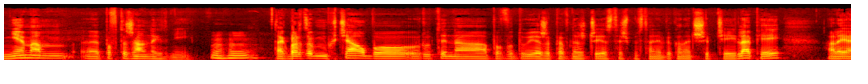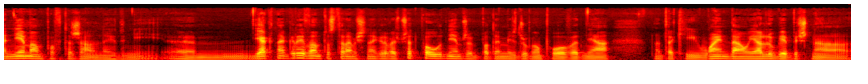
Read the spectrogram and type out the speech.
Nie mam e, powtarzalnych dni. Mhm. Tak bardzo bym chciał, bo rutyna powoduje, że pewne rzeczy jesteśmy w stanie wykonać szybciej i lepiej, ale ja nie mam powtarzalnych dni. Jak nagrywam, to staram się nagrywać przed południem, żeby potem mieć drugą połowę dnia na taki wind down. Ja lubię być na,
